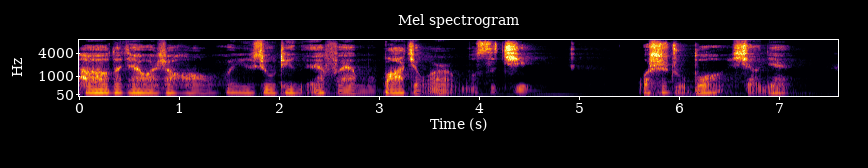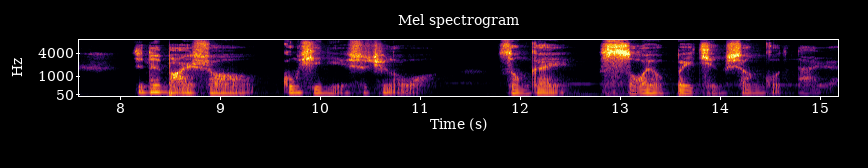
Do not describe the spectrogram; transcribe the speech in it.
好大家晚上好，欢迎收听 FM 八九二五四七，我是主播想念。今天把一首《恭喜你失去了我》送给所有被情伤过的男人。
